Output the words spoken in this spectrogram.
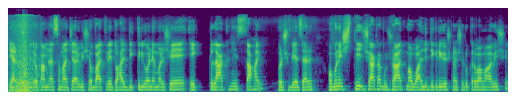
ત્યાર પછી મિત્રો કામના સમાચાર વિશે વાત કરીએ તો હાલ દીકરીઓને મળશે એક લાખની સહાય. વર્ષ બે હજાર ઓગણીસથી જ આખા ગુજરાતમાં વહાલી દીકરી યોજના શરૂ કરવામાં આવી છે.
